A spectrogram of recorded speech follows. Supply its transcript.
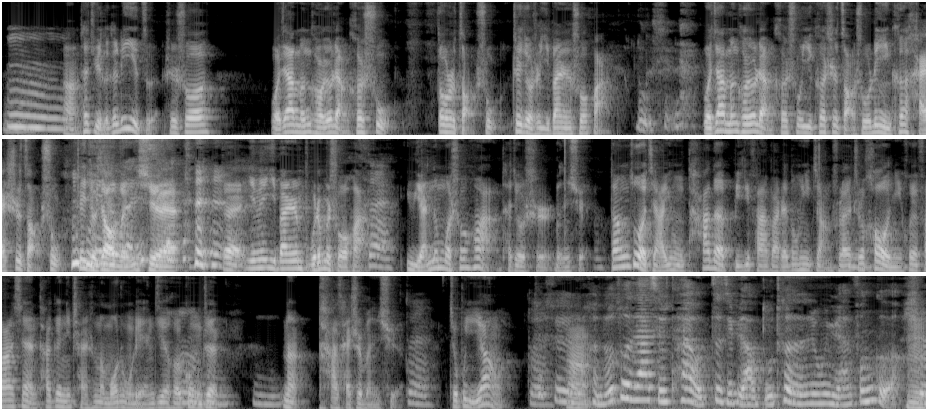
嗯啊。他举了个例子，是说我家门口有两棵树，都是枣树，这就是一般人说话。鲁迅，我家门口有两棵树，一棵是枣树，另一棵还是枣树，这就叫文学。对，因为一般人不这么说话。对语言的陌生化，它就是文学。当作家用他的笔法把这东西讲出来之后，你会发现它跟你产生了某种连接和共振，嗯，那它才是文学，对就不一样了。对就是嗯很多作家其实他有自己比较独特的这种语言风格，是。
